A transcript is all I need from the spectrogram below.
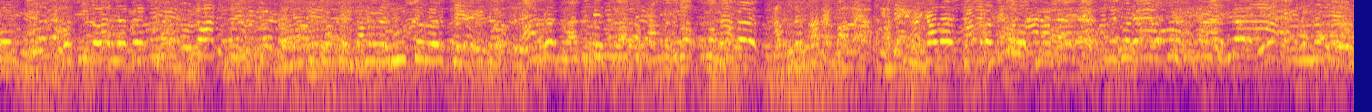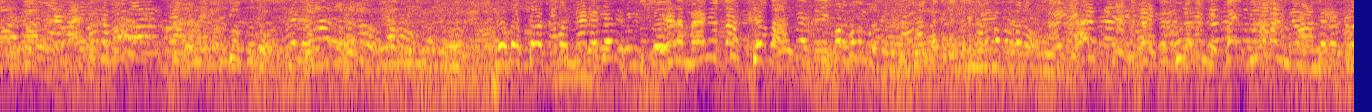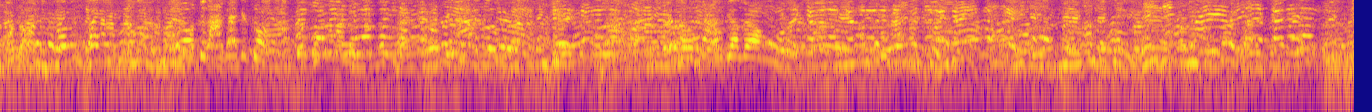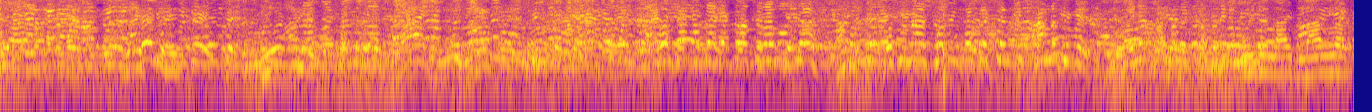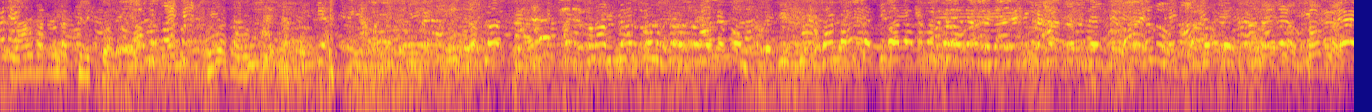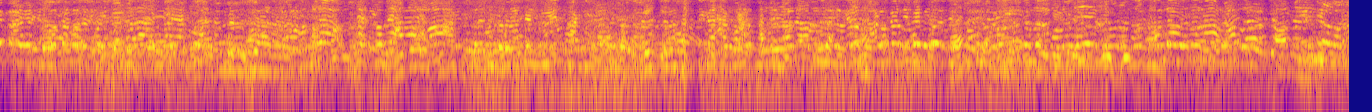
দেখুন বসুন্ধরা লেভেল পাঁচ সামনে মুহূর্তে রয়েছে। এখানে সাংবাদিক দর্শক, আমার ম্যানেজার এটা ম্যানেজ করছে আবার। এই কথা বলো সাংবাদিকের সাথে শপিং কমপ্লেক্সের সামনে থেকে লাইভ লাল লাল- বাটনটা ক্লিক কর। ঠিক আছে অবশ্যই। আপনারা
